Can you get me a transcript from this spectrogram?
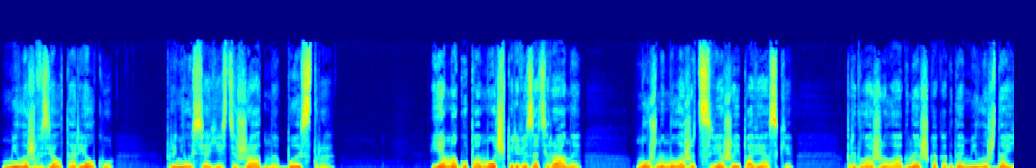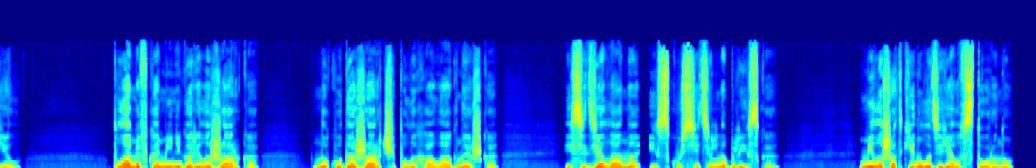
Милош взял тарелку, принялся есть жадно, быстро. «Я могу помочь перевязать раны. Нужно наложить свежие повязки», — предложила Агнешка, когда Милош доел. Пламя в камине горело жарко, но куда жарче полыхала Агнешка, и сидела она искусительно близко. Милош откинул одеяло в сторону.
